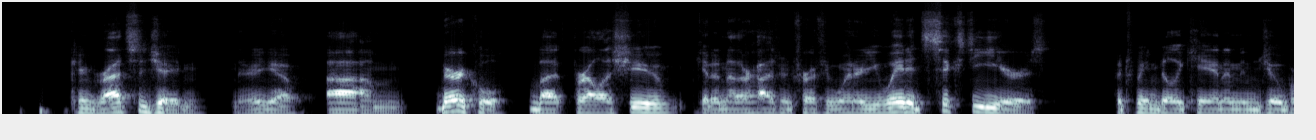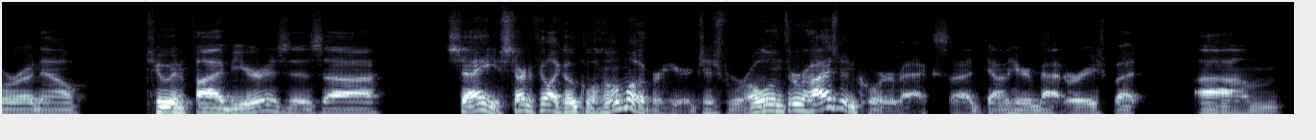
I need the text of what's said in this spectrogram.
Congrats to Jayden. There you go. Um, very cool. But for LSU, get another Heisman Trophy winner. You waited 60 years between Billy Cannon and Joe Burrow. Now, two and five years is uh say you start to feel like Oklahoma over here, just rolling through Heisman quarterbacks uh, down here in Baton Rouge. But um,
